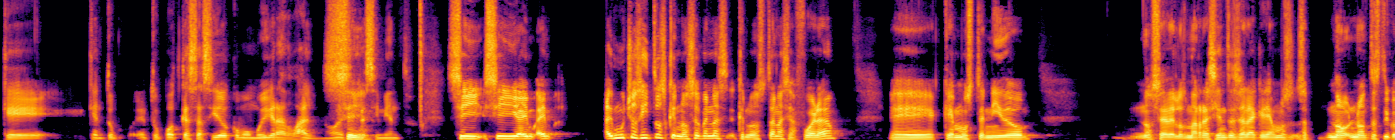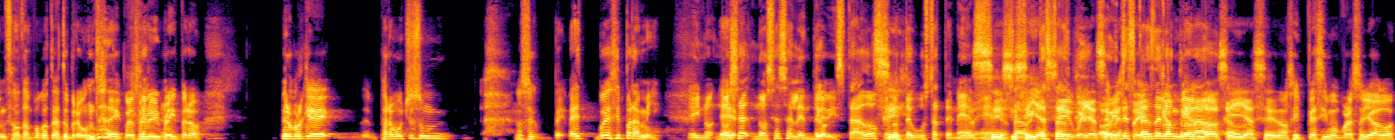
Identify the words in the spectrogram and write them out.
que que en tu, en tu, podcast ha sido como muy gradual, ¿no? Ese crecimiento. Sí, sí, hay, hay, hay, muchos hitos que no se ven, que no están hacia afuera, eh, que hemos tenido. No sé, de los más recientes era que queríamos, no, no te estoy contestando tampoco toda tu pregunta de cuál fue el break, pero, pero porque para muchos es un no sé, eh, voy a decir para mí. no, no, eh, no, seas el entrevistado que no te gusta tener. ¿eh? Sí, sí, sí, ya sé, güey, ya sé. Ahorita estás del otro lado. Sí, ya sé, no soy pésimo, por eso yo hago.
